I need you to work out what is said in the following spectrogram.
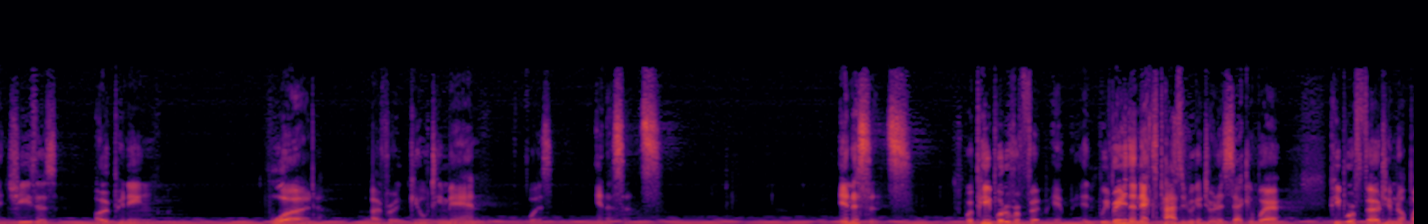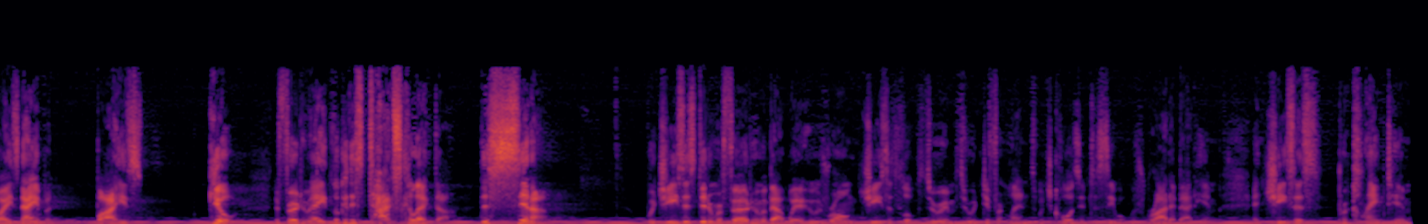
And Jesus opening word over a guilty man was innocence. Innocence. Where people refer, we read in the next passage, we'll get to in a second, where people refer to him not by his name, but by his guilt. They refer to him, hey, look at this tax collector, this sinner. Where Jesus didn't refer to him about where he was wrong, Jesus looked through him through a different lens, which caused him to see what was right about him. And Jesus proclaimed him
